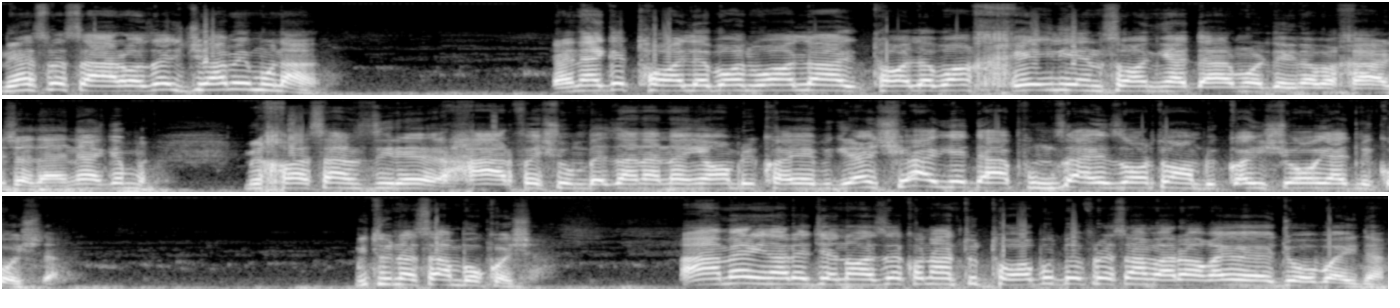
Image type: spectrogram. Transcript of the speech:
نصف سربازاش جا میمونن. یعنی اگه طالبان والا طالبان خیلی انسانیت در مورد اینا به خرج دادن. یعنی اگه می‌خواستن زیر حرفشون بزنن یا آمریکایی بگیرن شاید یه ده 15 هزار تا آمریکایی شاید میکشتن. می‌تونستن بکشن. همه اینا رو جنازه کنن تو تابوت بفرستن برای آقای جو بایدن.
